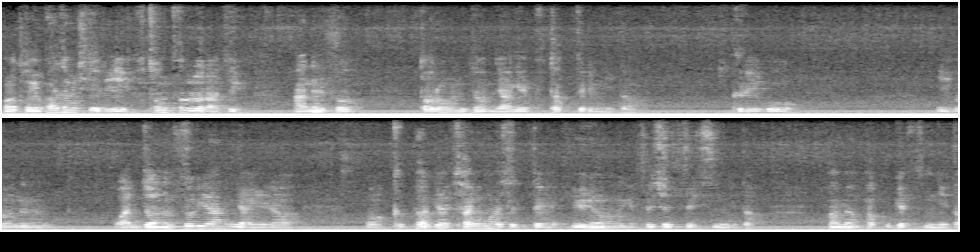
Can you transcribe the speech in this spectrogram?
어, 저희 화장실이 청소를 아직 안 해서 더러운 점 양해 부탁드립니다. 그리고 이거는 완전 수리하는 게 아니라 어, 급하게 사용하실 때 유용하게 쓰실 수 있습니다. 화면 바꾸겠습니다.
